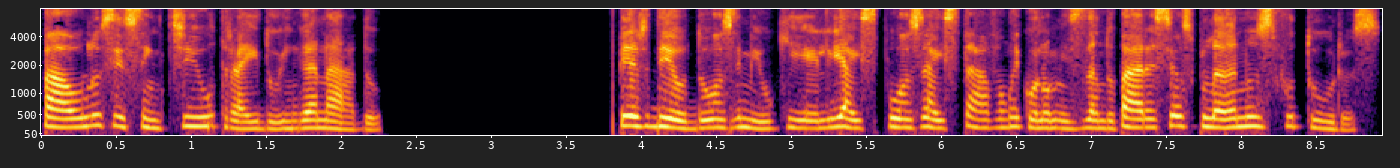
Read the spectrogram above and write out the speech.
Paulo se sentiu traído e enganado. Perdeu 12 mil que ele e a esposa estavam economizando para seus planos futuros.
